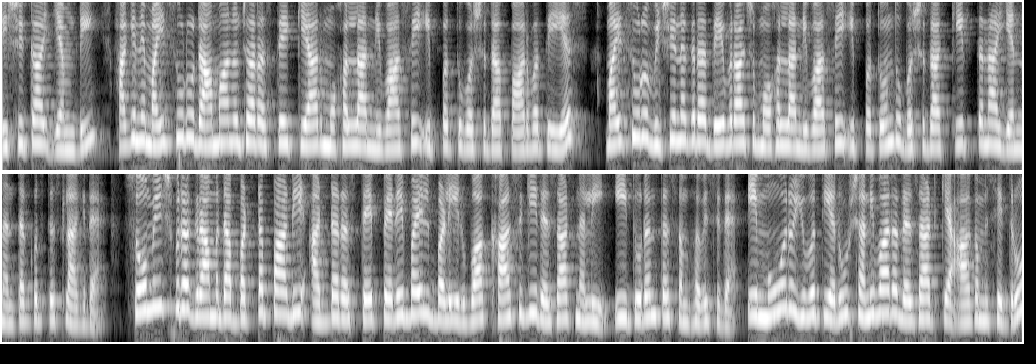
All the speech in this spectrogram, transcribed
ನಿಶಿತಾ ಎಂಡಿ ಹಾಗೆಯೇ ಮೈಸೂರು ರಾಮಾನುಜ ರಸ್ತೆ ಕೆಆರ್ ಮೊಹಲ್ಲಾ ನಿವಾಸಿ ಇಪ್ಪತ್ತು ವರ್ಷದ ಪಾರ್ವತಿ ಎಸ್ ಮೈಸೂರು ವಿಜಯನಗರ ದೇವರಾಜ ಮೊಹಲ್ಲಾ ನಿವಾಸಿ ಇಪ್ಪತ್ತೊಂದು ವರ್ಷದ ಕೀರ್ತನ ಎನ್ ಅಂತ ಗುರುತಿಸಲಾಗಿದೆ. ಸೋಮೇಶ್ವರ ಗ್ರಾಮದ ಬಟ್ಟಪಾಡಿ ಅಡ್ಡ ರಸ್ತೆ ಪೆರಿಬೈಲ್ ಬಳಿ ಇರುವ ಖಾಸಗಿ ರೆಸಾರ್ಟ್ನಲ್ಲಿ ಈ ದುರಂತ ಸಂಭವಿಸಿದೆ. ಈ ಮೂವರು ಯುವತಿಯರು ಶನಿವಾರ ರೆಸಾರ್ಟ್ಗೆ ಆಗಮಿಸಿದ್ರು.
